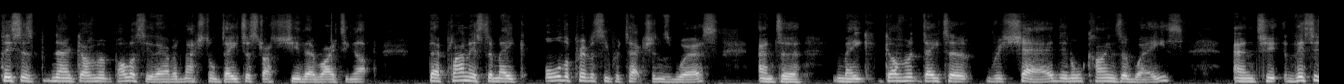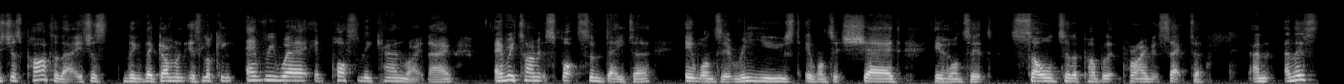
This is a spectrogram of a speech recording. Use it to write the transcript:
this is now government policy. They have a national data strategy they're writing up. Their plan is to make all the privacy protections worse and to make government data reshared in all kinds of ways and to, this is just part of that. It's just the, the government is looking everywhere it possibly can right now. Every time it spots some data, it wants it reused, it wants it shared, it yeah. wants it sold to the public private sector. And and this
